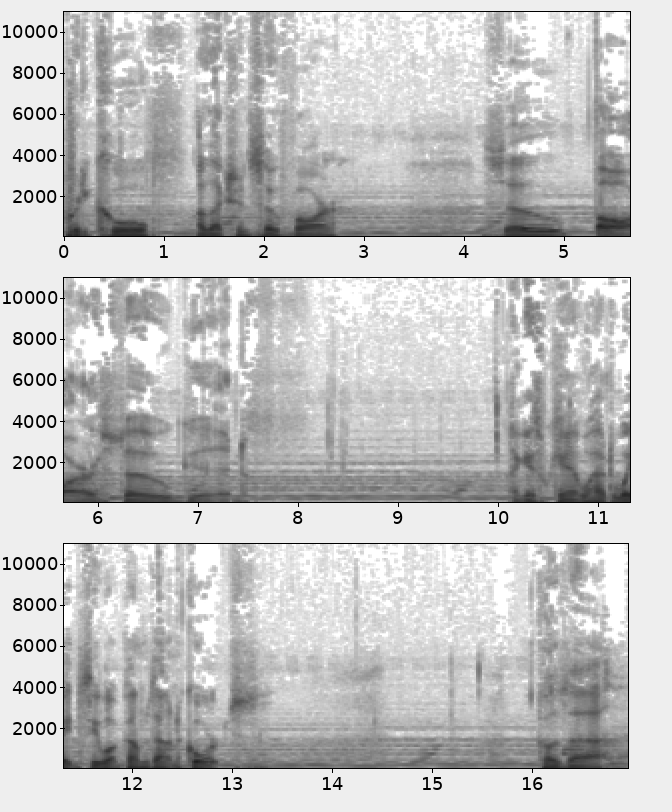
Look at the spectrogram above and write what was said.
pretty cool election so far. So far, so good. I guess we can't. We'll have to wait and see what comes out in the courts. Cause uh,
